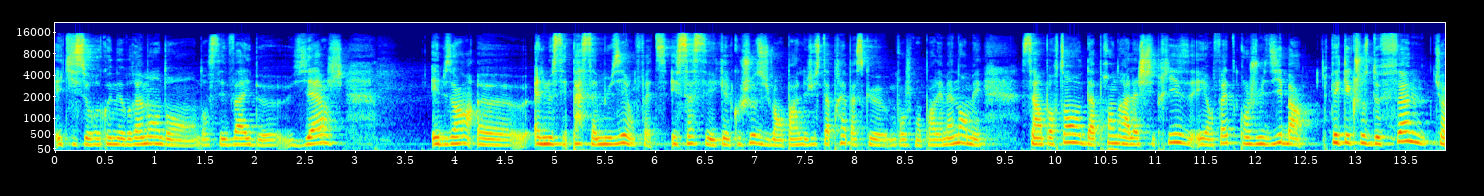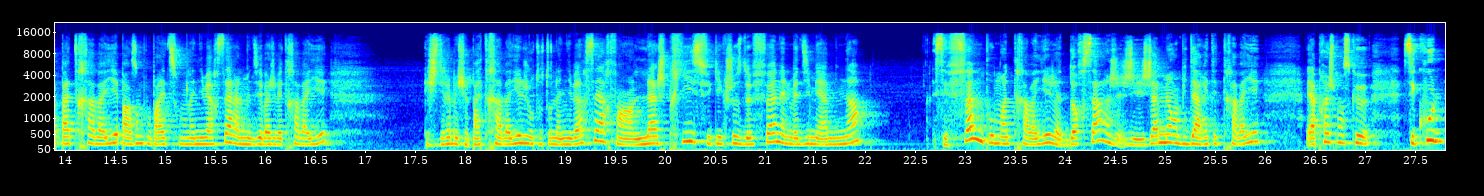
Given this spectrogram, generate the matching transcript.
et qui se reconnaît vraiment dans, dans ses vibes vierges eh bien, euh, elle ne sait pas s'amuser en fait. Et ça, c'est quelque chose, je vais en parler juste après parce que, bon, je m'en parlais maintenant, mais c'est important d'apprendre à lâcher prise. Et en fait, quand je lui dis, ben, fais quelque chose de fun, tu vas pas travailler, par exemple, pour parler de son anniversaire, elle me disait, bah, je vais travailler. Et je dirais, mais je vais pas travailler le jour de ton anniversaire. Enfin, lâche prise, fais quelque chose de fun. Elle m'a dit, mais Amina, c'est fun pour moi de travailler, j'adore ça, j'ai jamais envie d'arrêter de travailler. Et après, je pense que c'est cool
